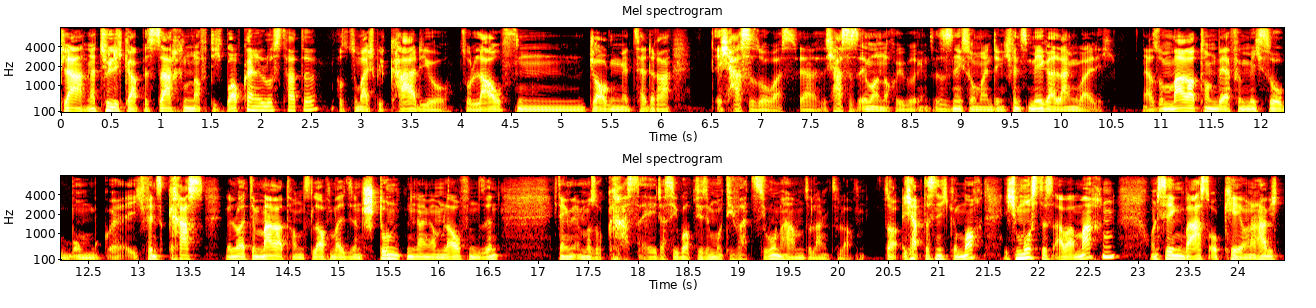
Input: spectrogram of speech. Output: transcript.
Klar, natürlich gab es Sachen, auf die ich überhaupt keine Lust hatte, also zum Beispiel Cardio, so Laufen, Joggen etc. Ich hasse sowas, ja, ich hasse es immer noch übrigens. Es ist nicht so mein Ding. Ich finde es mega langweilig. Ja, so ein Marathon wäre für mich so, um, ich finde es krass, wenn Leute Marathons laufen, weil sie dann stundenlang am Laufen sind. Ich denke immer so krass, ey, dass sie überhaupt diese Motivation haben, so lang zu laufen. So, ich habe das nicht gemocht, ich musste es aber machen und deswegen war es okay. Und dann habe ich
